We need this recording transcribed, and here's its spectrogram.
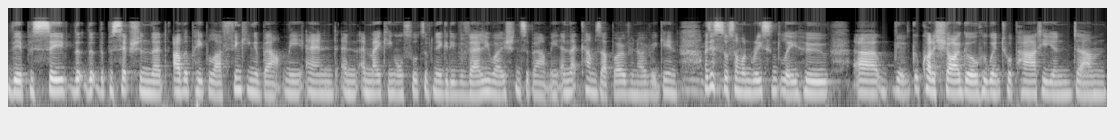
their perceived the, the, the, perception that other people are thinking about me and, and, and making all sorts of negative evaluations about me and that comes up over and over again mm-hmm. i just saw someone recently who uh, quite a shy girl who went to a party and um,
